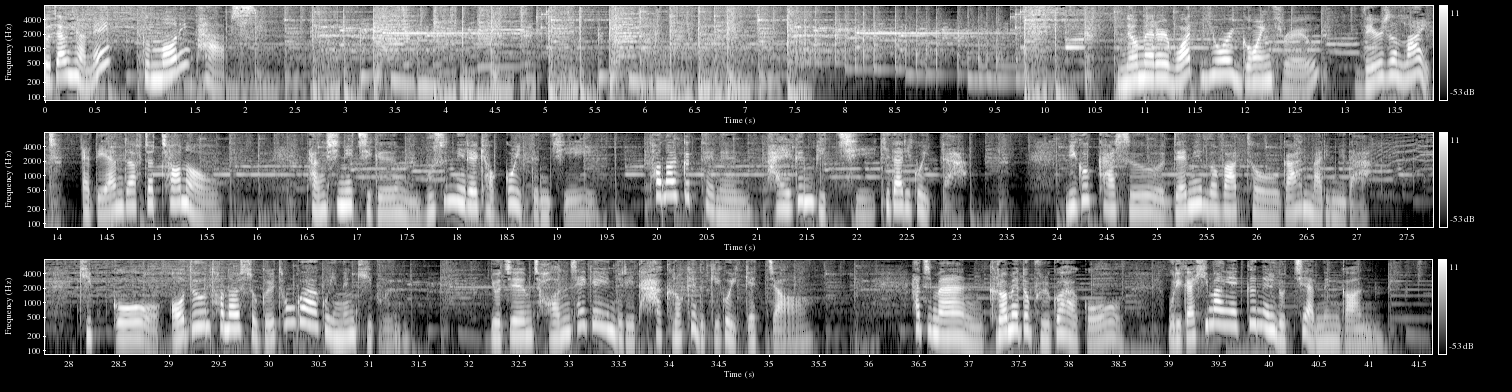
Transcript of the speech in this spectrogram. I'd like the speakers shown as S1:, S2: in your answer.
S1: 조정현의 Good Morning Pops. No matter what you're going through, there's a light at the end of the tunnel. 당신이 지금 무슨 일을 겪고 있든지 터널 끝에는 밝은 빛이 기다리고 있다. 미국 가수 데미 로바토가 한 말입니다. 깊고 어두운 터널 속을 통과하고 있는 기분. 요즘 전 세계인들이 다 그렇게 느끼고 있겠죠. 하지만 그럼에도 불구하고 우리가 희망의 끈을 놓지 않는 건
